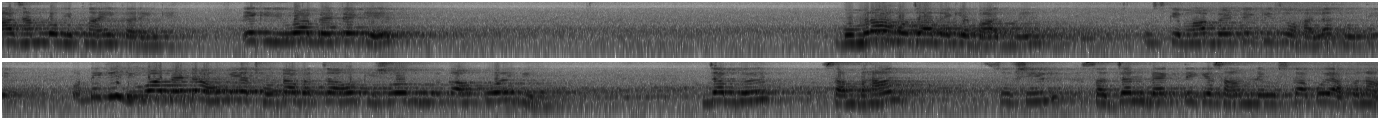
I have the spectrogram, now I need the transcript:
आज हम लोग इतना ही करेंगे। एक युवा बेटे के गुमराह हो जाने के बाद में उसके माँ बेटे की जो हालत होती है और देखिए, युवा बेटा हो या छोटा बच्चा हो, किशोर उम्र का हो, कोई भी हो। जब संभ्रांत, सुशील, सज्जन व्यक्ति के सामने उसका कोई अपना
